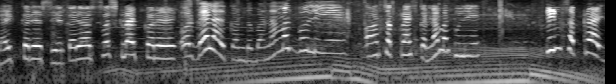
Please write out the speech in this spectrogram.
લાઈક કરે શેર કરે और सब्सक्राइब करे और बेल आइकन दबाना मत भूलिए और सब्सक्राइब करना मत भूलिए तीन सब्सक्राइब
